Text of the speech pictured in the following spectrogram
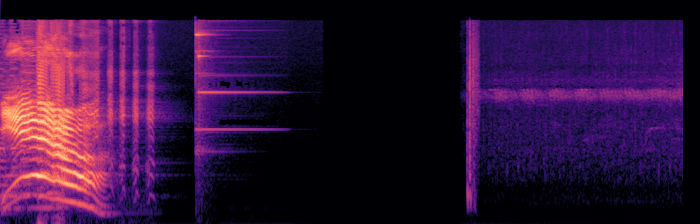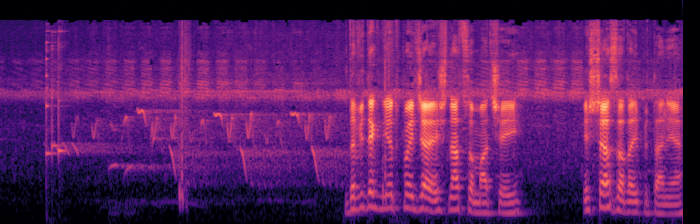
Yeah! Dawidek, nie odpowiedziałeś. Na co, Maciej? Jeszcze raz zadaj pytanie.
